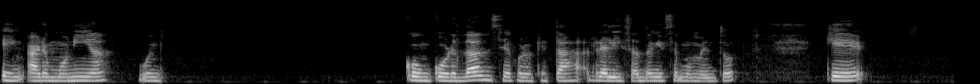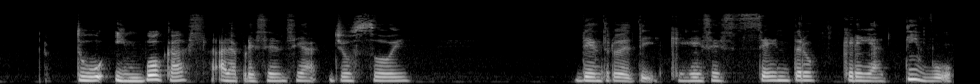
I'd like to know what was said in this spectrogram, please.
en armonía o en concordancia con lo que estás realizando en ese momento, que tú invocas a la presencia yo soy dentro de ti, que es ese centro creativo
